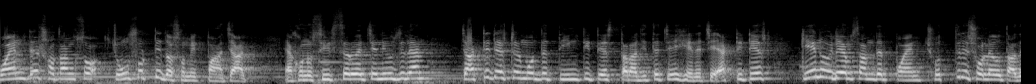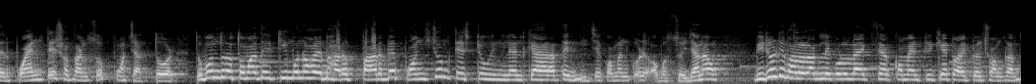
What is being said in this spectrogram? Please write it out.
পয়েন্টের শতাংশ চৌষট্টি দশমিক পাঁচ আট। এখনও শীর্ষে রয়েছে নিউজিল্যান্ড চারটি টেস্টের মধ্যে তিনটি টেস্ট তারা জিতেছে, হেরেছে একটি টেস্ট কেন উইলিয়ামসনদের পয়েন্ট ছত্রিশ হলেও তাদের পয়েন্টের শতাংশ পঁচাত্তর? তো বন্ধুরা, তোমাদের কি মনে হয় ভারত পারবে পঞ্চম টেস্টেও ইংল্যান্ডকে হারাতে? নিচে কমেন্ট করে অবশ্যই জানাও। ভিডিওটি ভালো লাগলে কোনো like share comment cricket IPL সংক্রান্ত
